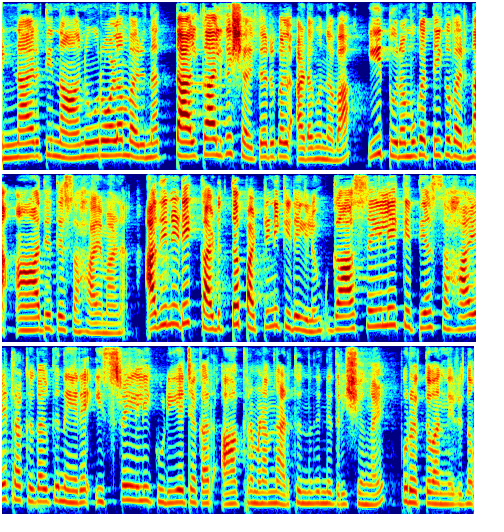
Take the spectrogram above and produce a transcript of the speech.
എണ്ണായിരത്തി നാനൂറോളം വരുന്ന താൽക്കാലിക ഷെൽട്ടറുകൾ അടങ്ങുന്നവ ഈ തുറമുഖത്തേക്ക് വരുന്ന ആദ്യത്തെ സഹായമാണ്. അതിനിടെ കടുത്ത പട്ടിണിക്കിടയിലും ഗാസയിലേക്കെത്തിയ സഹായ ട്രക്കുകൾക്ക് നേരെ ഇസ്രയേലി കുടിയേറ്റക്കാർ ആക്രമണം നടത്തുന്നതിന്റെ ദൃശ്യങ്ങൾ പുറത്തുവന്നിരുന്നു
